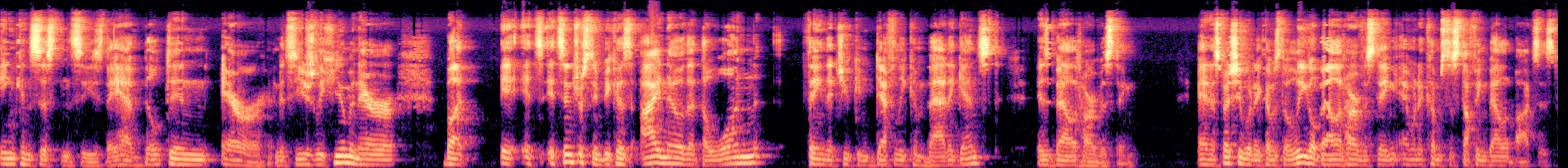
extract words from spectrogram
inconsistencies. They have built-in error, and it's usually human error. But it, it's it's interesting because I know that the one thing that you can definitely combat against is ballot harvesting and especially when it comes to illegal ballot harvesting and when it comes to stuffing ballot boxes.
